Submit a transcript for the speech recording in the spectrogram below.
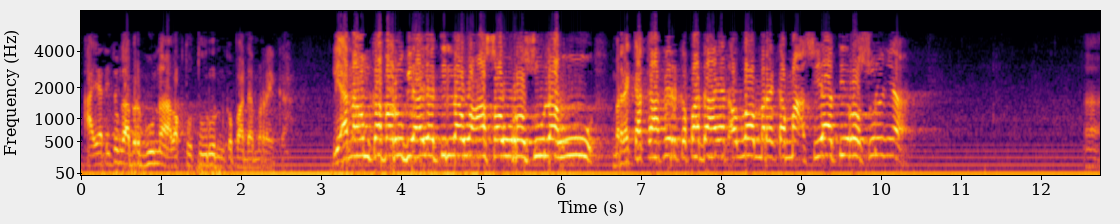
Ayat itu nggak berguna waktu turun kepada mereka. Li'annahum kafaru bi ayatillah wa asau rasulahu. Mereka kafir kepada ayat Allah, mereka maksiati rasulnya. Nah,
